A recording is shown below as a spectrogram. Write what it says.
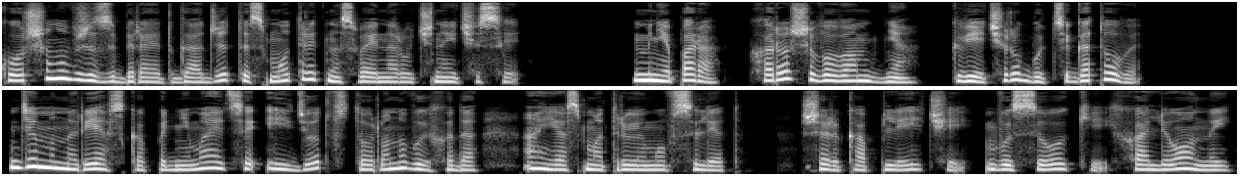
Коршунов же забирает гаджет и смотрит на свои наручные часы. «Мне пора. Хорошего вам дня. К вечеру будьте готовы». Демон резко поднимается и идет в сторону выхода, а я смотрю ему вслед. Широкоплечий, высокий, холёный,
